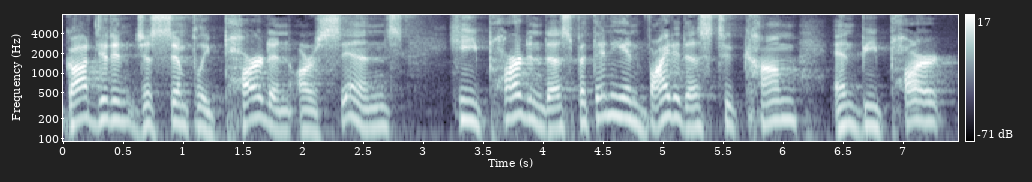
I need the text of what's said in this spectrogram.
God didn't just simply pardon our sins, He pardoned us, but then He invited us to come and be part,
